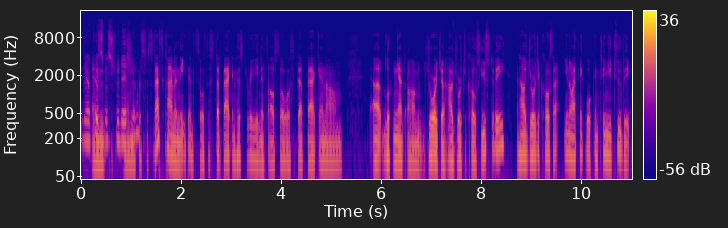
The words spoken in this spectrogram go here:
Their And- Christmas traditions. Christmas. That's kind of neat. And so it's a step back in history, and it's also a step back in um, uh, looking at um, Georgia, how Georgia Coast used to be, and how Georgia Coast, uh, you know, I think will continue to be.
